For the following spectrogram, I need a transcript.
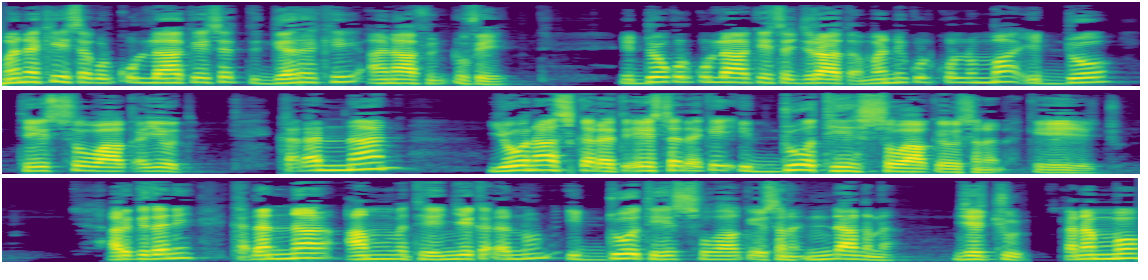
mana keessa qulqullaa keessatti gara kee anaaf hin dhufe iddoo qulqullaa keessa jiraata. Manni qulqullummaa iddoo teessoo waaqayyooti kadhannaan yoonaas kadhate eessa dhaqee? Iddoo teessoo waaqayyoo sana dhaqee jechuudha. Argitanii kadhannaa amma teenyee kadhannuun iddoo teessoo waaqayyoo sana hin dhaqna jechuudha. Kanammoo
